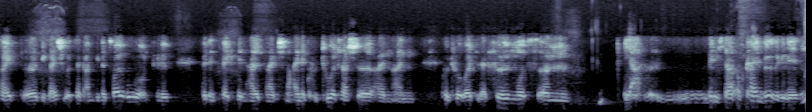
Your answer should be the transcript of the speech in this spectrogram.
zeigt äh, die gleiche Uhrzeit an wie eine teure und für, für den Zweck, den halt, sage ich mal, eine Kulturtasche, ein, ein Kulturbeutel erfüllen muss. Ähm, ja, bin ich da auch kein Böse gewesen.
